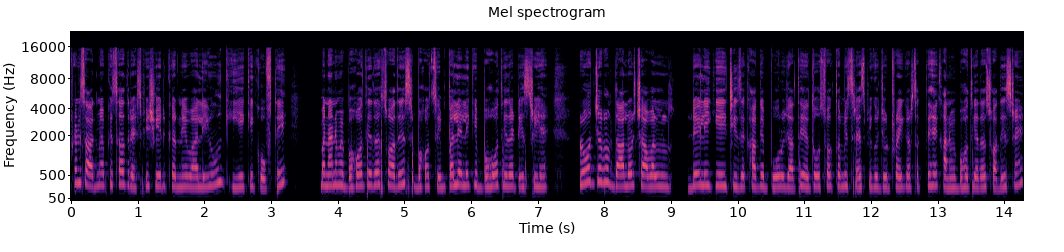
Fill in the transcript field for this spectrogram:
फ्रेंड्स, आज मैं आपके साथ रेसिपी शेयर करने वाली हूँ घी के कोफ्ते बनाने में बहुत ज़्यादा स्वादिष्ट, बहुत सिंपल है, लेकिन बहुत ज़्यादा टेस्टी है। रोज़ जब हम दाल और चावल डेली की चीज़ें खा के बोर हो जाते हैं तो उस वक्त हम इस रेसिपी को जो ट्राई कर सकते हैं। खाने में बहुत ज़्यादा स्वादिष्ट है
